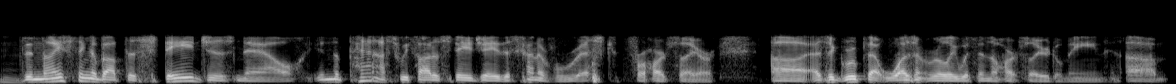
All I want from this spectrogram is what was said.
Mm. The nice thing about the stages now, in the past, we thought of stage A, this kind of risk for heart failure. Uh, as a group that wasn't really within the heart failure domain, um,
